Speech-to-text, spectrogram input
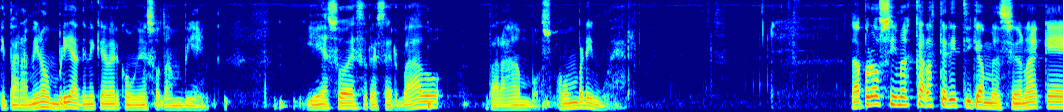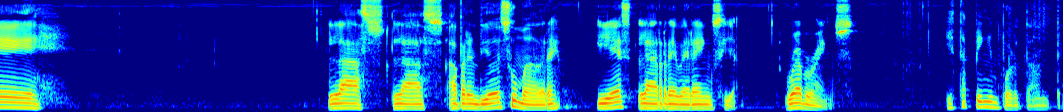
Y para mí la hombría tiene que ver con eso también. Y eso es reservado para ambos, hombre y mujer. La próxima característica menciona que las, las aprendió de su madre y es la reverencia. Reverence. Y esta es bien importante.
